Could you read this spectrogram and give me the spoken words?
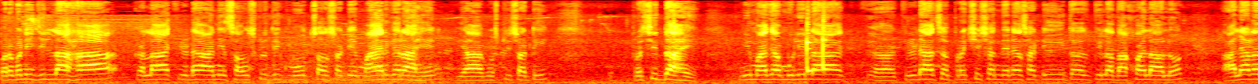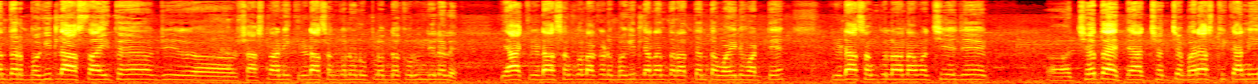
परभणी जिल्हा हा कला क्रीडा आणि सांस्कृतिक महोत्सवासाठी माहेरघर आहे या गोष्टीसाठी प्रसिद्ध आहे. मी माझ्या मुलीला क्रीडाचं प्रशिक्षण देण्यासाठी इथं तिला दाखवायला आलो. आल्यानंतर बघितलं असता इथं जी शासनाने क्रीडा संकुलन उपलब्ध करून दिलेलं आहे. या क्रीडा संकुलाकडे बघितल्यानंतर अत्यंत वाईट वाटते. क्रीडा संकुलनाचे जे छत आहे त्या छतचे बऱ्याच ठिकाणी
